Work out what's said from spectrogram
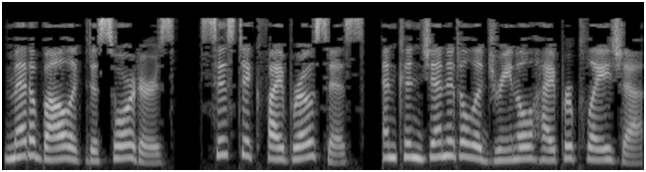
metabolic disorders, cystic fibrosis, and congenital adrenal hyperplasia.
